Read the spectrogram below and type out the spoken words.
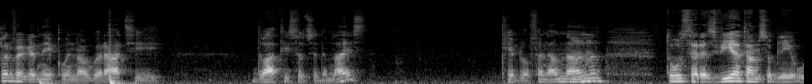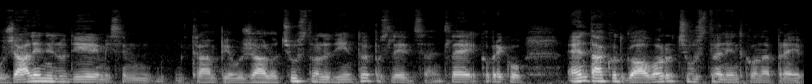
prvega dne po inauguraciji 2017, ki je bilo fenomenalno. Mm -hmm. to se razvija, tam so bili užaljeni ljudje, mislim, Trump je užalil čustva ljudi in to je posledica. In tle, ko rekel, en tak odgovor, čustven in tako naprej,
